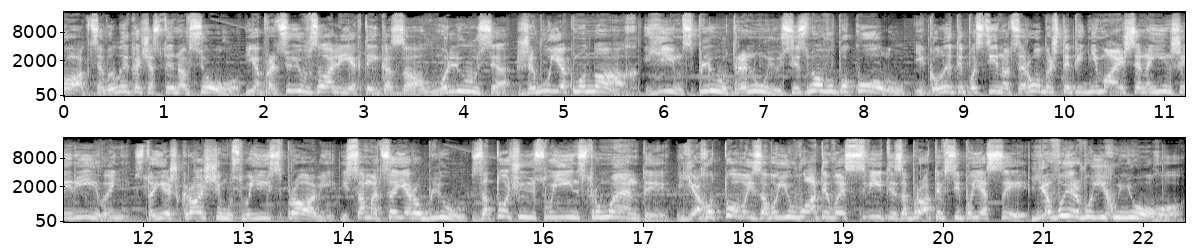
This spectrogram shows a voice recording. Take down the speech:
Так, це велика частина всього. Я працюю в залі, як ти й казав, молюся, живу як монах, їм, сплю, тренуюсь і знову по колу. І коли ти постійно це робиш, ти піднімаєшся на інший рівень, стаєш кращим у своїй справі. І саме це я роблю. Заточую свої інструменти. Я готовий завоювати весь світ і забрати всі пояси. Я вирву їх у нього.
